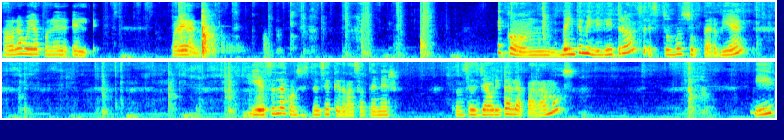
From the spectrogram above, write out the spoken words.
Ahora voy a poner el orégano. Con 20 mililitros estuvo súper bien. Y esa es la consistencia que vas a tener. Entonces ya ahorita le apagamos. Y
